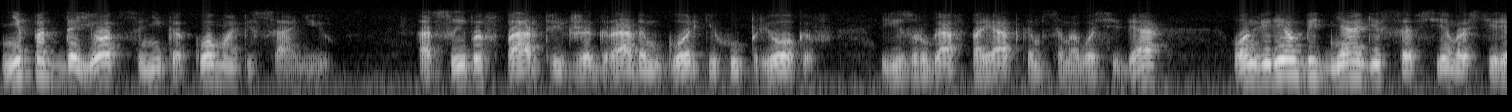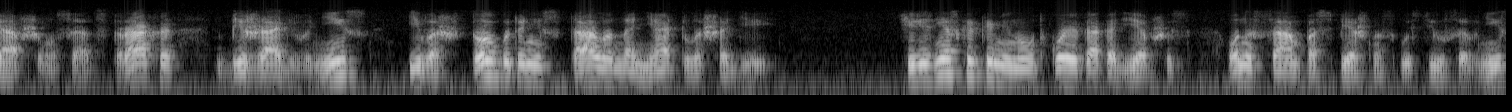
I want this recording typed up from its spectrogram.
не поддается никакому описанию. Осыпав Партриджа градом горьких упреков и изругав порядком самого себя, он велел бедняге, совсем растерявшемуся от страха, бежать вниз и во что бы то ни стало нанять лошадей. Через несколько минут, кое-как одевшись, он и сам поспешно спустился вниз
